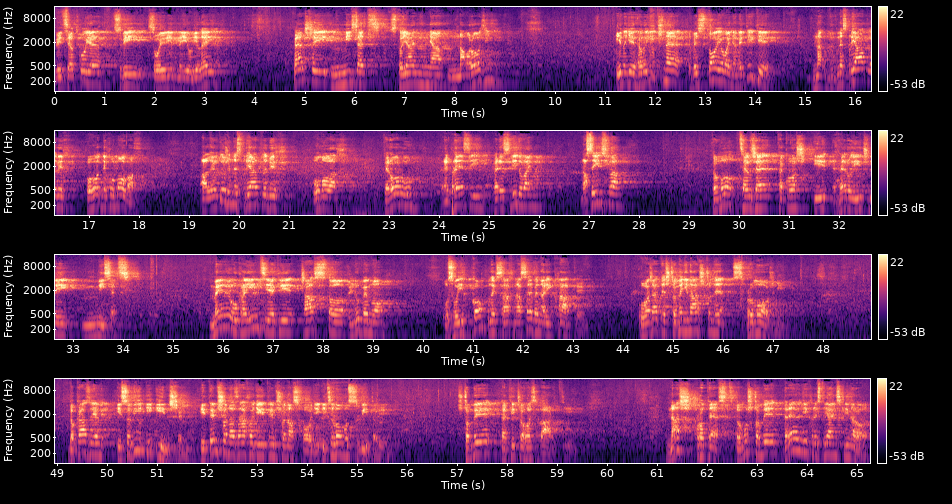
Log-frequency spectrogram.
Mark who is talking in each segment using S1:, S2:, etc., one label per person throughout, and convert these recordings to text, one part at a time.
S1: відсвяткує свій своєрідний ювілей. Перший місяць стояння на морозі, іноді героїчне вистоювання не тільки в несприятливих погодних умовах, але в дуже несприятливих умовах терору, репресій, переслідувань, насильства. Тому це вже також і героїчний місяць. Ми, українці, які часто любимо у своїх комплексах на себе нарікати, вважати, що ми ні на що не спроможні. Доказуємо і собі, і іншим, і тим, що на Заході, і тим, що на Сході, і цілому світові, що ми таки чогось варті. Наш протест, тому що ми древній християнський народ,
